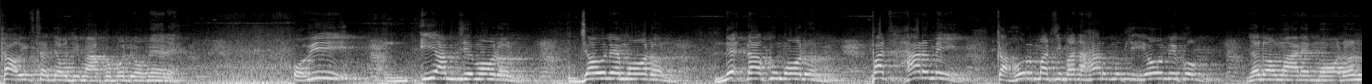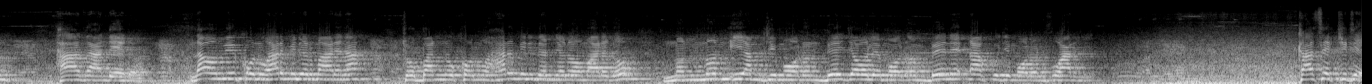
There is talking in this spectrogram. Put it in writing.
ta o yifta jawdi mako bo dow mere. o wii iyamje moɗon jawle moɗon neɗɗaku moɗon pat harmi ka hurmati bana harmuki yawmikum. Ñalomare moɗon haga ndeɗo. Na on wi konu harmi nder mare na to banno konu harmini nder ñalomare ɗo. Nonnoon iyamji moɗon be jawle moɗon be neɗɗakuji moɗon fo harmi. Ta sekkite.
